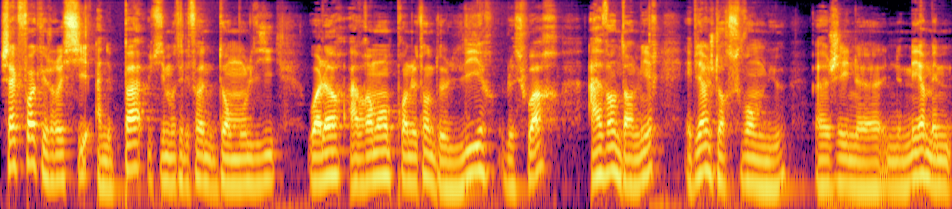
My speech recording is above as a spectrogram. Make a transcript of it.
chaque fois que je réussis à ne pas utiliser mon téléphone dans mon lit ou alors à vraiment prendre le temps de lire le soir avant de dormir, eh bien je dors souvent mieux. Euh, j'ai une, meilleure même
